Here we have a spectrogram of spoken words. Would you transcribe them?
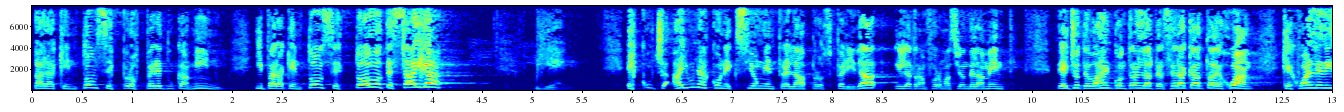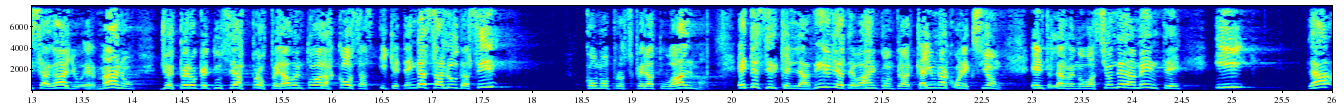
para que entonces prospere tu camino y para que entonces todo te salga bien. Escucha, hay una conexión entre la prosperidad y la transformación de la mente. De hecho, te vas a encontrar en la tercera carta de Juan, que Juan le dice a Gallo, hermano, yo espero que tú seas prosperado en todas las cosas y que tengas salud así como prospera tu alma. Es decir, que en la Biblia te vas a encontrar que hay una conexión entre la renovación de la mente y la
